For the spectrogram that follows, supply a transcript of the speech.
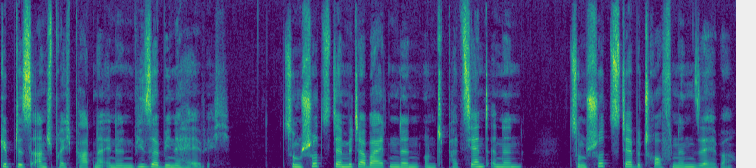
gibt es AnsprechpartnerInnen wie Sabine Hellwig. Zum Schutz der Mitarbeitenden und PatientInnen, zum Schutz der Betroffenen selber.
